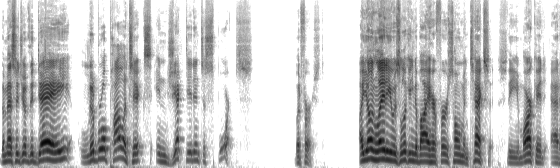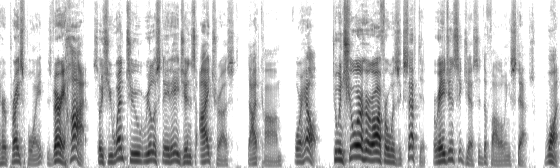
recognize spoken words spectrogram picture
the message of the day liberal politics injected into sports. But first, a young lady was looking to buy her first home in Texas. The market at her price point is very hot, so she went to realestateagentsitrust.com for help. To ensure her offer was accepted, her agent suggested the following steps. One,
